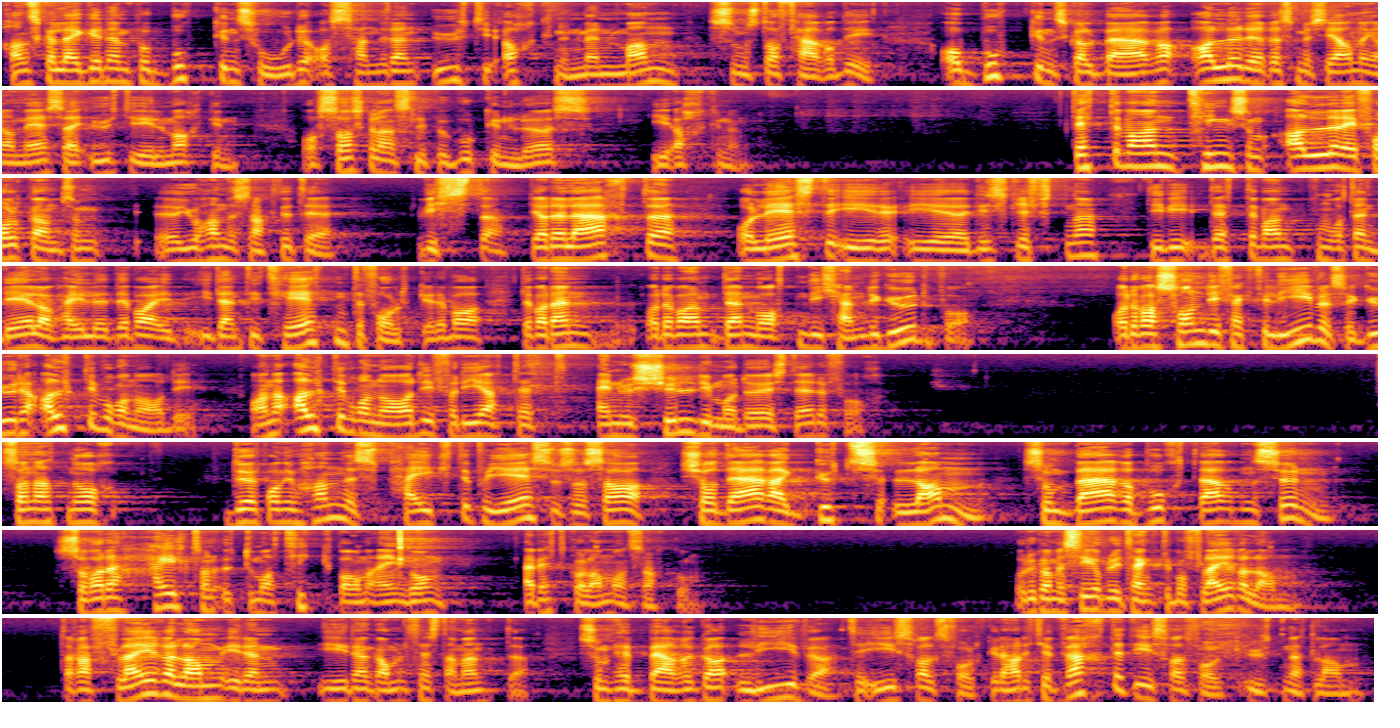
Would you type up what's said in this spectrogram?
Han skal legge den på bukkens hode og sende den ut i ørkenen med en mann som står ferdig. Og Bukken skal bære alle deres misgjerninger med seg ut i villmarken. Og så skal han slippe bukken løs i ørkenen. Dette var en ting som alle de folkene som eh, Johannes snakket til, visste. De hadde lært det og leste i, i de skriftene. De, dette var på en måte en del av hele, det var identiteten til folket. Det var, det var den, og det var den måten de kjente Gud på. Og Det var sånn de fikk tilgivelse. Gud har alltid vært nådig. Og Han har alltid vært nådig fordi at et, en uskyldig må dø i stedet for. Sånn at når døperen Johannes pekte på Jesus og sa «Se der er Guds lam som bærer bort verdens synd, så var det helt sånn automatikk bare med en gang. Jeg vet hva lam han snakker om. Og Du kan vel sikkert bli tenkt på flere lam. Det er flere lam i, den, i det gamle testamentet som har berga livet til israelsfolket. Det hadde ikke vært et israelsfolk uten et lam.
